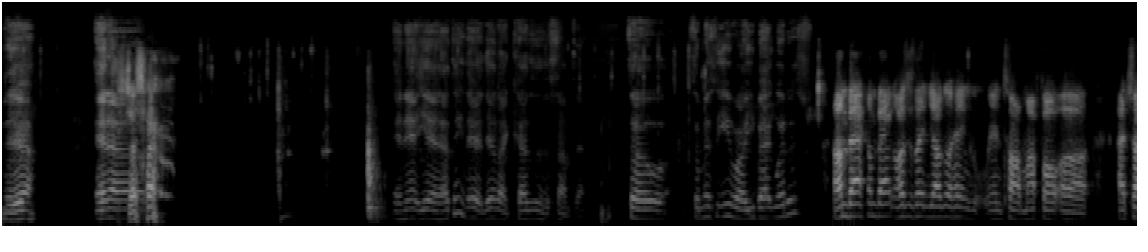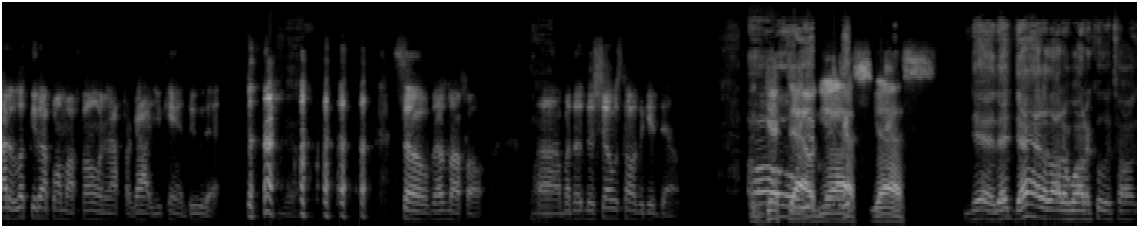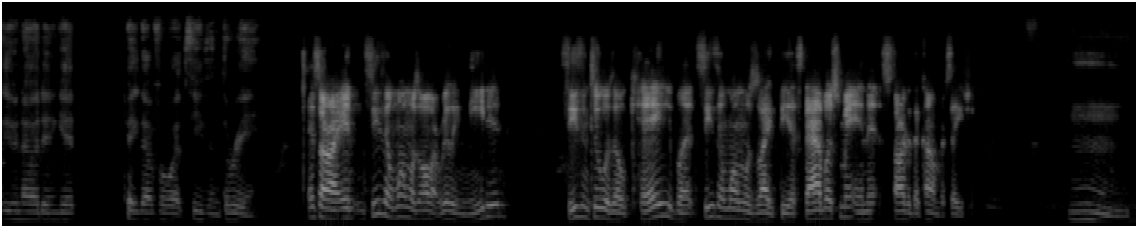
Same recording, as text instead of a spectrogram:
yeah, and uh, it's just her and then, yeah, I think they're they're like cousins or something. So, so Mr. Evo, are you back with us? I'm back. I'm back. I was just letting y'all go ahead and, and talk. My fault. Uh, I tried to look it up on my phone and I forgot you can't do that. Yeah. so that was my fault. Uh, Uh, but the, the show was called The Get Down. oh, Get down, yeah, yes, yes. yeah, that that had a lot of water cooler talk, even though it didn't get picked up for what season three. It's all right. And season one was all it really needed. Season two was okay, but season one was like the establishment and it started the conversation. Mm.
